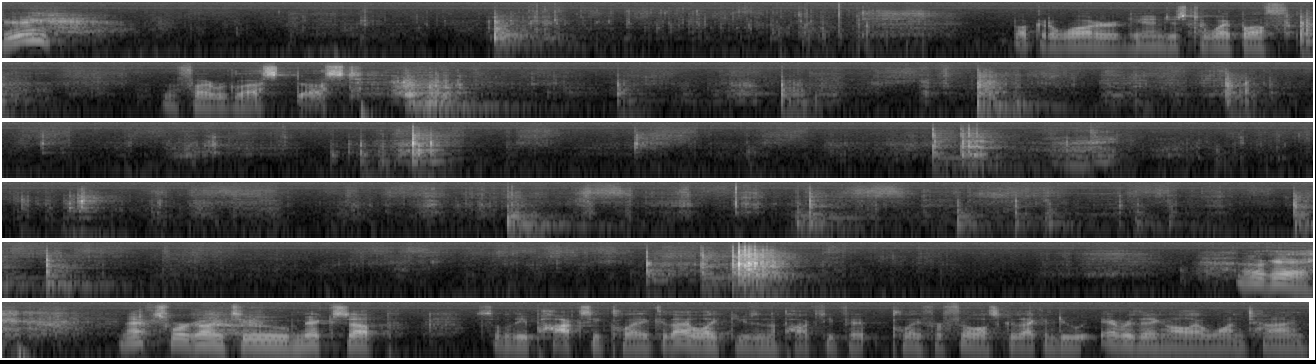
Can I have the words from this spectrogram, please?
Okay. Bucket of water again just to wipe off the fiberglass dust. Okay, next we're going to mix up some of the epoxy clay because I like using epoxy clay for fillets because I can do everything all at one time.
